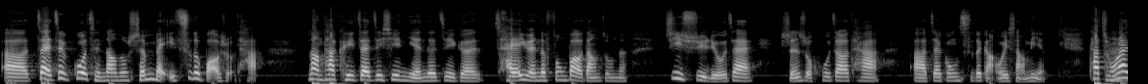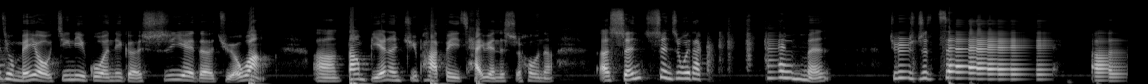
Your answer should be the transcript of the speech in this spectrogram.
呃，在这个过程当中，神每一次都保守他。让他可以在这些年的这个裁员的风暴当中呢，继续留在神所呼召他啊、呃，在公司的岗位上面。他从来就没有经历过那个失业的绝望啊、呃。当别人惧怕被裁员的时候呢，呃，神甚至为他开门，就是在呃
